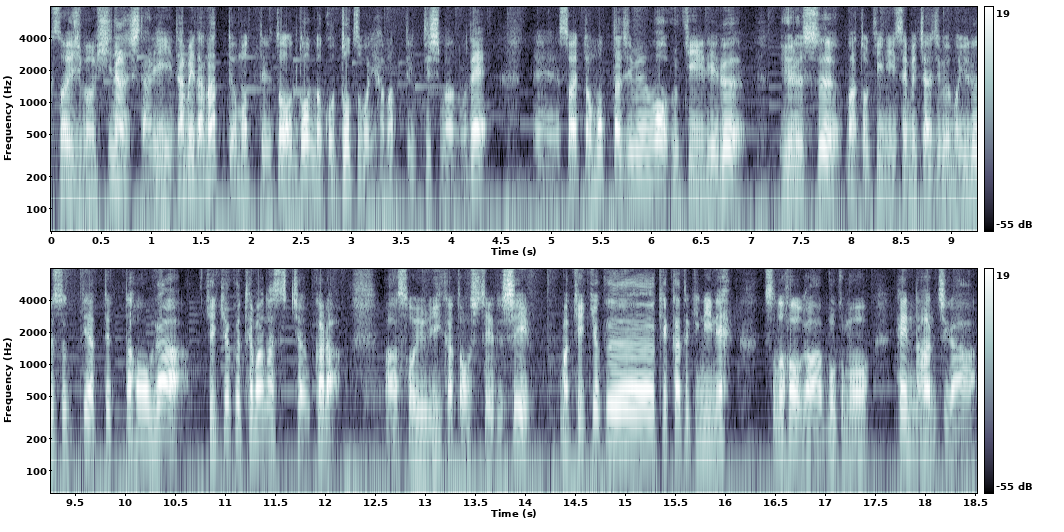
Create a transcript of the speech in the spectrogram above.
そういう自分を非難したり、ダメだなって思ってると、どんどんこう、ドツボにはまっていってしまうので、えー、そうやって思った自分を受け入れる、許す、まあ、時に責めちゃう自分も許すってやってった方が、結局手放せちゃうから、あそういう言い方をしているし、まあ、結局、結果的にね、その方が僕も変なアンチが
